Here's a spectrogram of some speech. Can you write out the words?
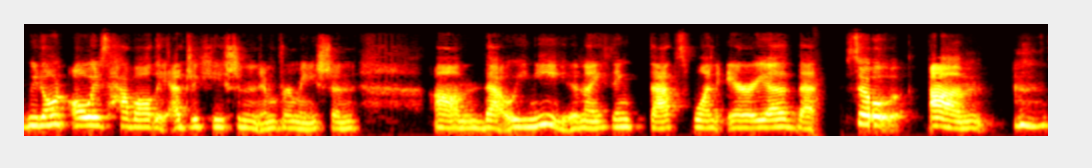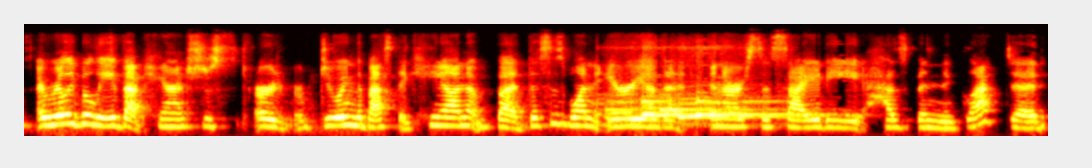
we don't always have all the education and information um, that we need. And I think that's one area that, so um, I really believe that parents just are doing the best they can, but this is one area that in our society has been neglected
